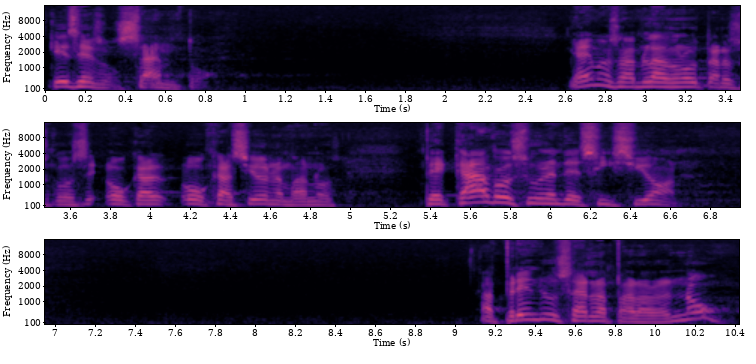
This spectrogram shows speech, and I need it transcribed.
¿Qué es eso? Santo. Ya hemos hablado en otras ocasiones, hermanos. Pecado es una decisión. Aprende a usar la palabra no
